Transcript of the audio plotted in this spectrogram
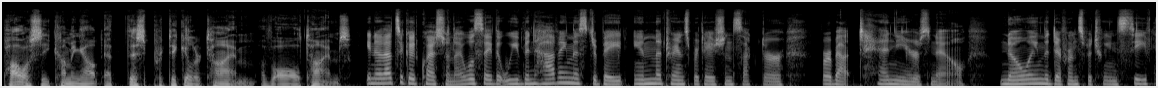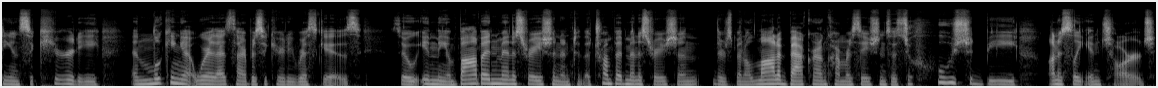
policy coming out at this particular time of all times? You know, that's a good question. I will say that we've been having this debate in the transportation sector for about 10 years now, knowing the difference between safety and security and looking at where that cybersecurity risk is. So, in the Obama administration and to the Trump administration, there's been a lot of background conversations as to who should be honestly in charge.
